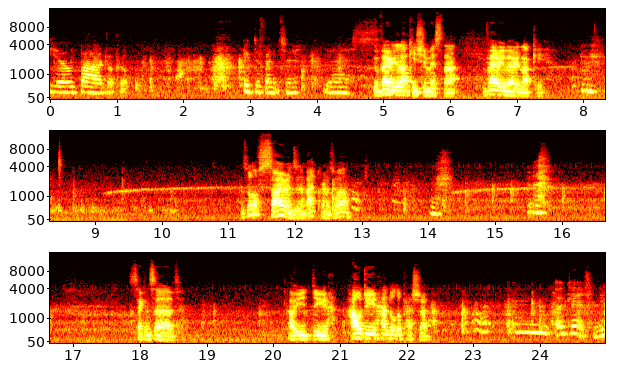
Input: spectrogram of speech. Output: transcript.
Yeah, that was bad. Drop shot. Big defense here. Yes. You're very lucky she missed that. Very, very lucky. There's a lot of sirens in the background as well. Second serve. How you do you, how do you handle the pressure? Mm, okay, actually.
